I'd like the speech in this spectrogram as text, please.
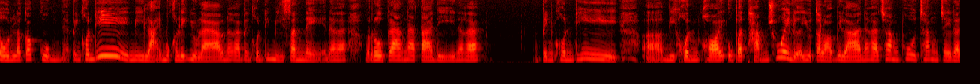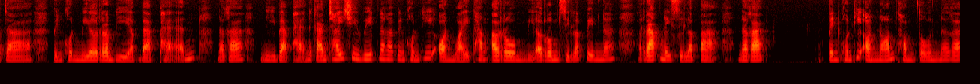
ตุลแล้วก็กุมเนี่ยเป็นคนที่มีหลายบุคลิกอยู่แล้วนะคะเป็นคนที่มีสเสน่ห์นะคะรูปร่างหน้าตาดีนะคะ เป็นคนที่มีคนคอยอุปถัมภ์ช่วยเหลืออยู่ตลอดเวลานะคะ ช่างพูดช่างเจรจา เป็นคนมีระเบียบแบบแผนนะคะ มีแบบแผนในการใช้ชีวิตนะคะ เป็นคนที่อ่อนไหวทางอารมณ์ มีอารมณ์ศิลปินนะ รักในศิลปะนะคะ เป็นคนที่อ่อนน้อมถ่อมตนนะคะ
